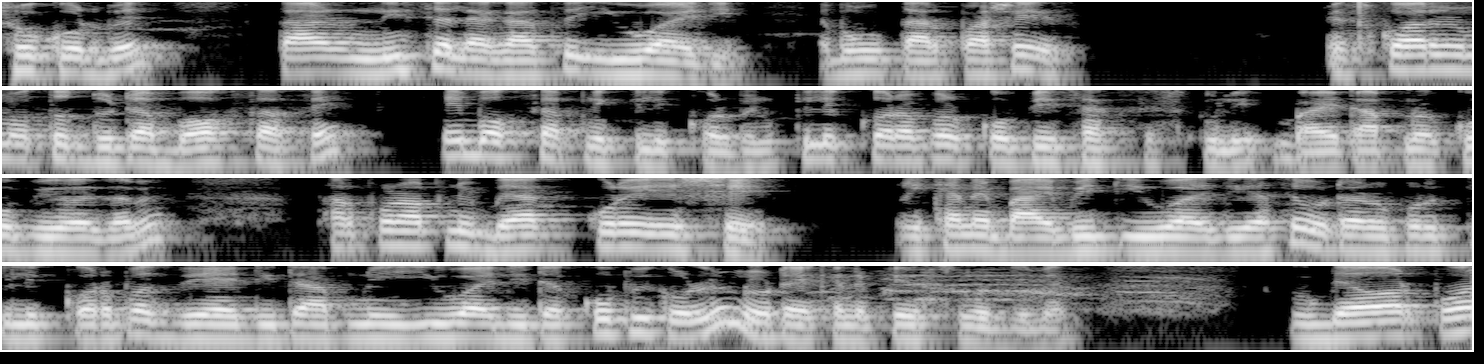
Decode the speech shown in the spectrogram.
শো করবে। তার নিচে লেখা আছে ইউআইডি এবং তার পাশে স্কোয়ারের মতো দুটা বক্স আছে। এই বক্সে আপনি ক্লিক করবেন। ক্লিক করার পর কপি সাকসেসফুলি বা এটা আপনার কপি হয়ে যাবে। তারপর আপনি ব্যাক করে এসে এখানে বাইবিট ইউআইডি আছে, ওটার উপর ক্লিক করার পর যে আইডিটা আপনি ইউআইডিটা কপি করলেন, ওটা এখানে পেস্ট করে দেবেন। দেওয়ার পর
